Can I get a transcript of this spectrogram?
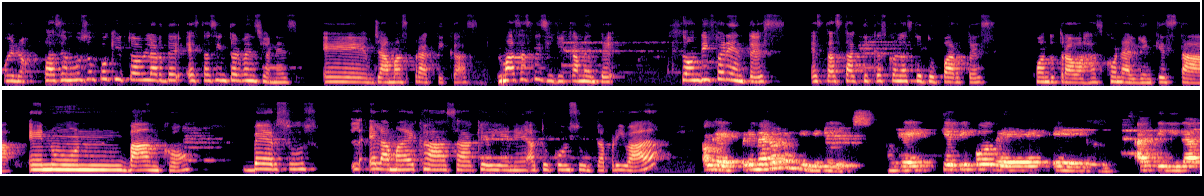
Bueno, pasemos un poquito a hablar de estas intervenciones eh, ya más prácticas. Más específicamente, ¿son diferentes estas tácticas con las que tú partes cuando trabajas con alguien que está en un banco versus el ama de casa que viene a tu consulta privada? Ok, primero los individuos, ¿ok? ¿Qué tipo de eh, actividad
